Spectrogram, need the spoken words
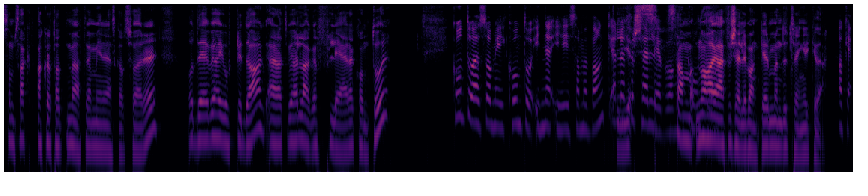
som sagt akkurat hatt møte med min regnskapsfører, og det vi har gjort i dag, er at vi har laga flere kontoer. Konto er som i konto inne i samme bank, eller Yes, forskjellige bank samme- Nå har jeg forskjellige banker, men du trenger ikke det. Ok. Eh,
